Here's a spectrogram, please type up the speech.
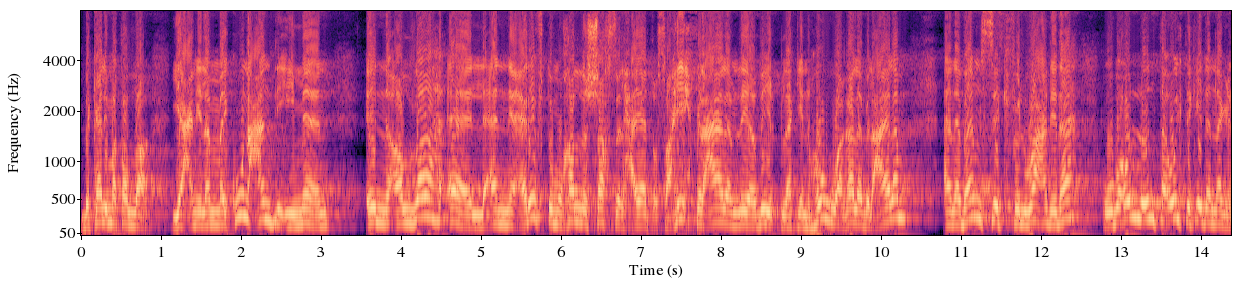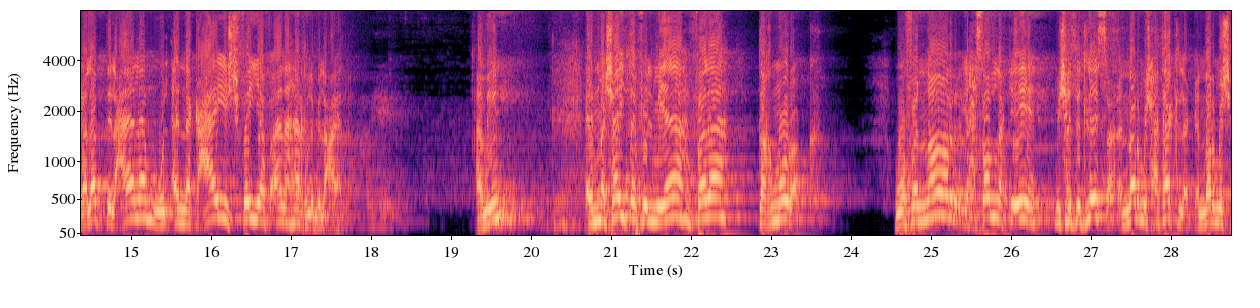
بكلمة الله. يعني لما يكون عندي إيمان إن الله قال لأن عرفت مخلص شخص لحياته. صحيح في العالم ليه ضيق لكن هو غلب العالم أنا بمسك في الوعد ده وبقول له أنت قلت كده إنك غلبت العالم ولانك عايش فيا فأنا هغلب العالم. آمين؟ إن مشيت في المياه فلا تغمرك. وفي النار يحصل لك إيه؟ مش هتتلسع. النار مش هتاكلك. النار مش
